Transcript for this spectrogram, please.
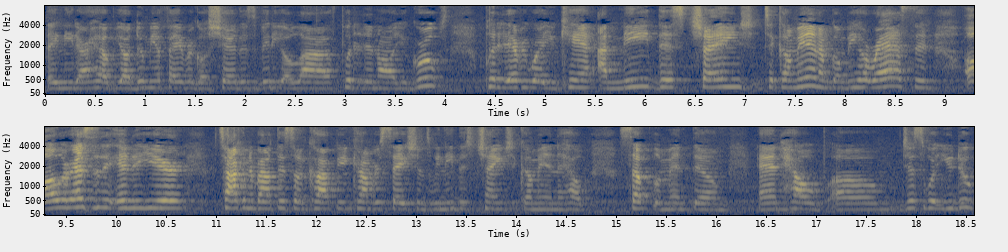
They need our help. Y'all do me a favor. Go share this video live. Put it in all your groups. Put it everywhere you can. I need this change to come in. I'm going to be harassing all the rest of the end of the year talking about this on Coffee and Conversations. We need this change to come in to help supplement them and help um, just what you do.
